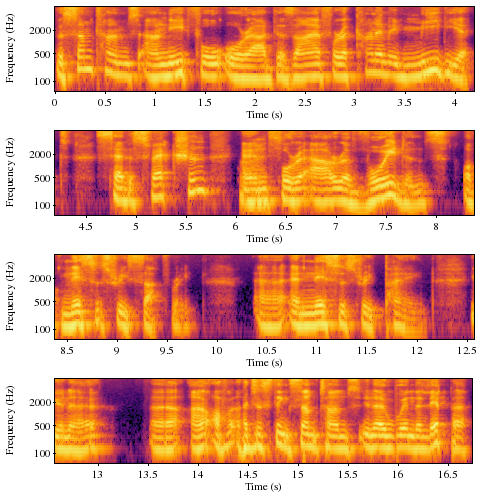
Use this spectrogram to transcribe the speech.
the sometimes our need for or our desire for a kind of immediate satisfaction and for our avoidance of necessary suffering uh, and necessary pain. You know, uh, I, I just think sometimes, you know, when the leper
